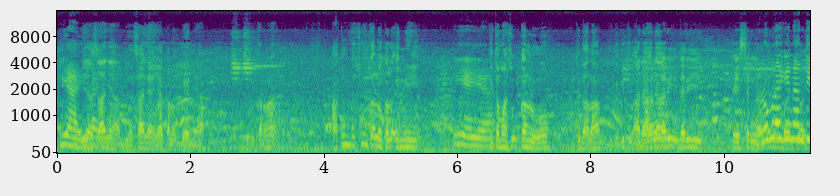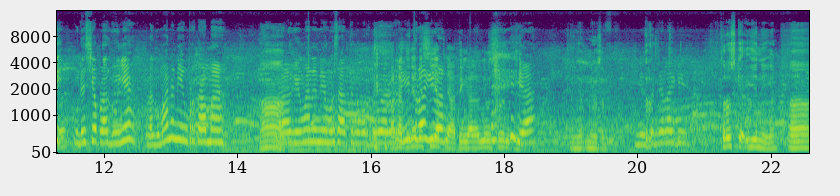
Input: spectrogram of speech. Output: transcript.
Iya iya. biasanya, biasanya ya kalau band ya. Di situ, karena aku nggak suka loh kalau ini Iya iya. kita masukkan loh ke dalam gitu-gitu ada Sekarang ada dari dari passion Belum lagi nanti aja. udah siap lagunya. Lagu mana nih yang pertama? nah Lagu yang mana nih nomor satu, nomor dua? Kan nomor lagunya itu udah lagi siapnya tinggal nyusun Iya. ny- nyusun Nyusunnya lagi. terus kayak gini kan eh,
